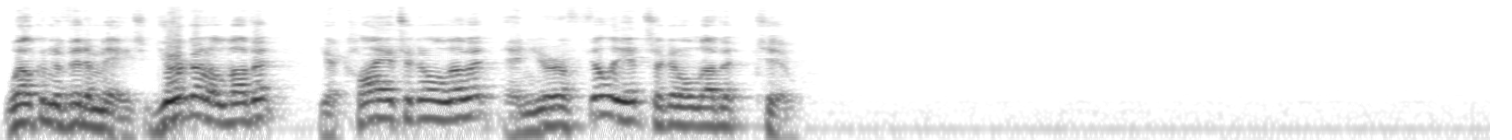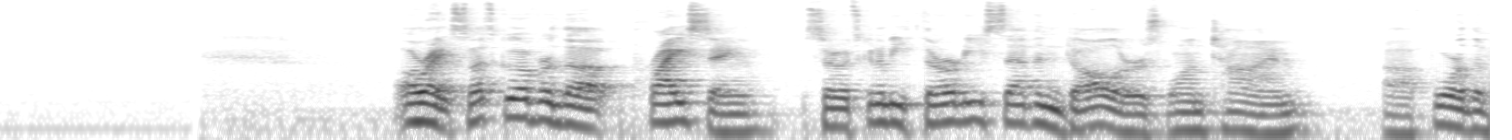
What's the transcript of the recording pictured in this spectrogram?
Welcome to VidAmaze. You're going to love it. Your clients are going to love it, and your affiliates are going to love it too. All right, so let's go over the pricing. So it's going to be $37 one time uh, for the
